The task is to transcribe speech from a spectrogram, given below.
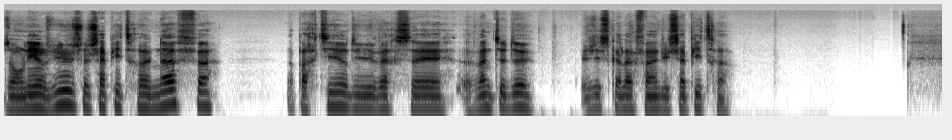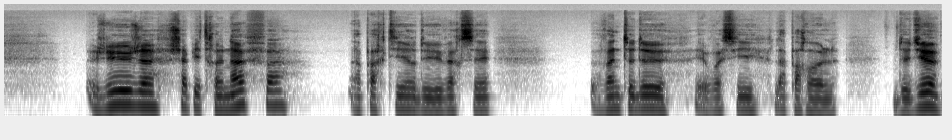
Nous allons lire Juges chapitre 9 à partir du verset 22 jusqu'à la fin du chapitre. Juge chapitre 9 à partir du verset 22 et voici la parole de Dieu.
